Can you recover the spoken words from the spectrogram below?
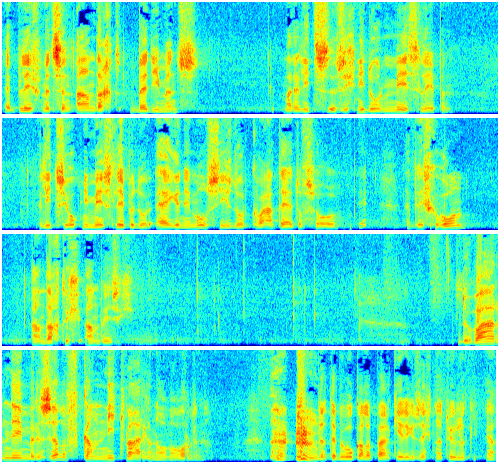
hij bleef met zijn aandacht bij die mens, maar hij liet zich niet door meeslepen. Hij liet zich ook niet meeslepen door eigen emoties, door kwaadheid of zo. Hij bleef gewoon aandachtig aanwezig. De waarnemer zelf kan niet waargenomen worden. Dat hebben we ook al een paar keer gezegd natuurlijk. Ja.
